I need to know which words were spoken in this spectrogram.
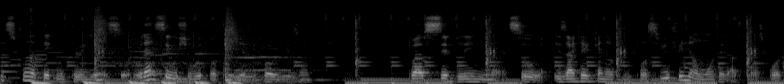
it's gonna take me three years. So would I say we should wait for three years before we resume? Possibly not. So it's actually kind of impossible. You feel unwanted at first, but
